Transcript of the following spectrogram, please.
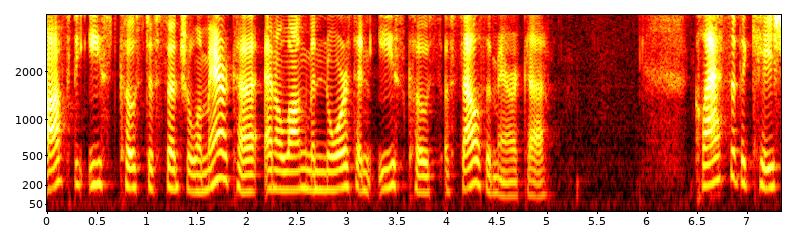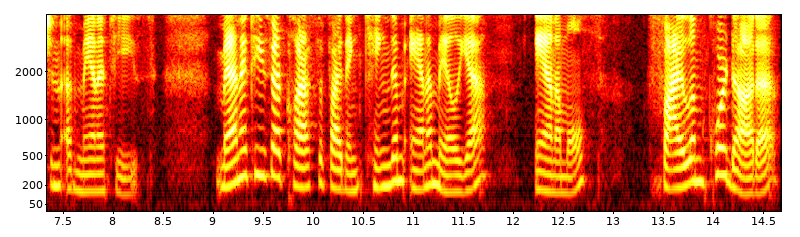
off the east coast of Central America, and along the north and east coasts of South America. Classification of manatees. Manatees are classified in kingdom Animalia, animals, phylum Chordata,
